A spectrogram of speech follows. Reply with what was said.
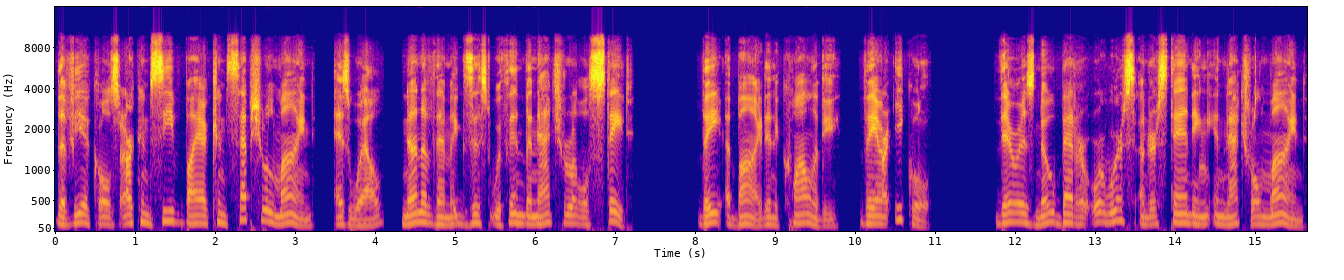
the vehicles are conceived by a conceptual mind, as well, none of them exist within the natural state. They abide in equality, they are equal. There is no better or worse understanding in natural mind.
